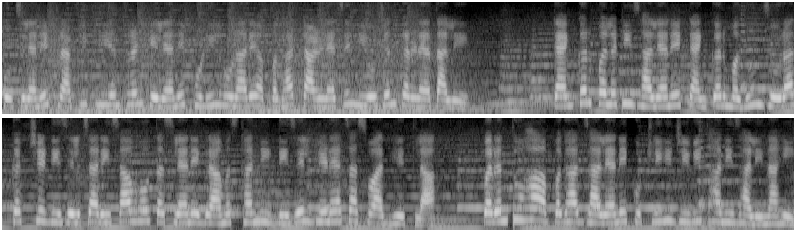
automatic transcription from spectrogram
पोचल्याने ट्रॅफिक नियंत्रण केल्याने पुढील होणारे अपघात टाळण्याचे नियोजन करण्यात आले. टँकर पलटी झाल्याने टँकर मधून जोरात कच्चे डिझेलचा रिसाव होत असल्याने ग्रामस्थांनी डिझेल घेण्याचा स्वाद घेतला. परंतु हा अपघात झाल्याने कुठलीही जीवितहानी झाली नाही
